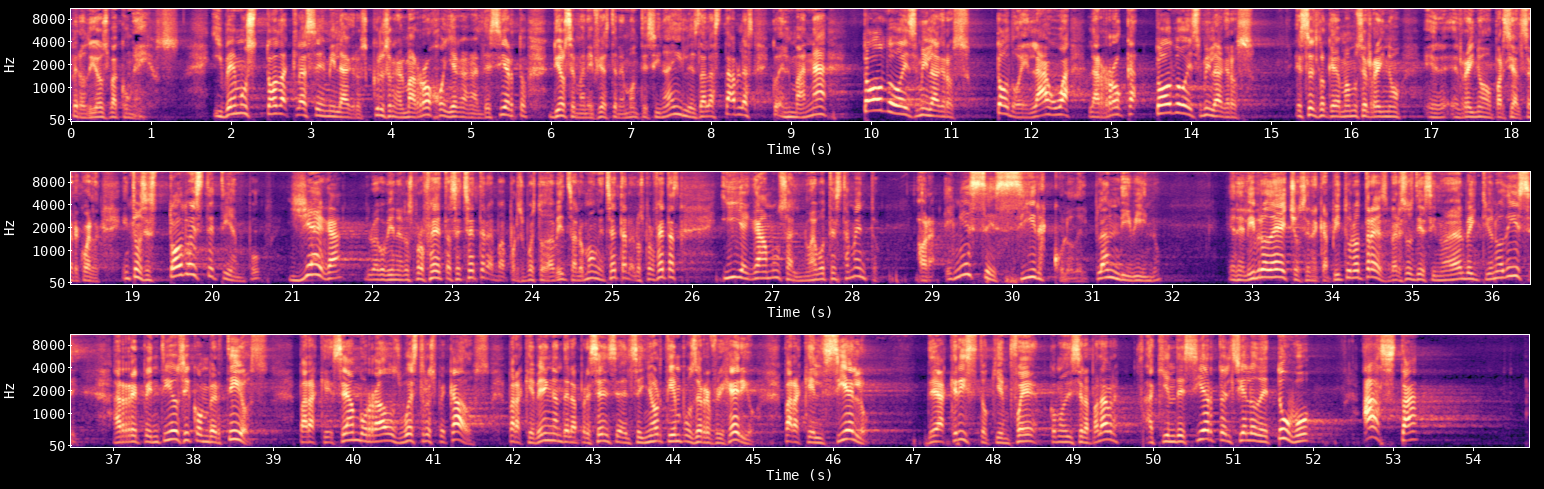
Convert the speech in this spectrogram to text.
pero Dios va con ellos. Y vemos toda clase de milagros. Cruzan el Mar Rojo, llegan al desierto, Dios se manifiesta en el monte Sinaí, les da las tablas, el maná, todo es milagroso. Todo, el agua, la roca, todo es milagroso. Eso es lo que llamamos el reino, el, reino parcial, se recuerda. Entonces, todo este tiempo llega, luego vienen los profetas, etcétera, por supuesto David, Salomón, etcétera, los profetas, y llegamos al Nuevo Testamento. Ahora, en ese círculo del plan divino, en el libro de Hechos, en el capítulo 3, versos 19 al 21, dice, arrepentidos y convertidos para que sean borrados vuestros pecados, para que vengan de la presencia del Señor tiempos de refrigerio, para que el cielo dé a Cristo, quien fue, como dice la palabra, a quien de cierto el cielo detuvo, hasta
